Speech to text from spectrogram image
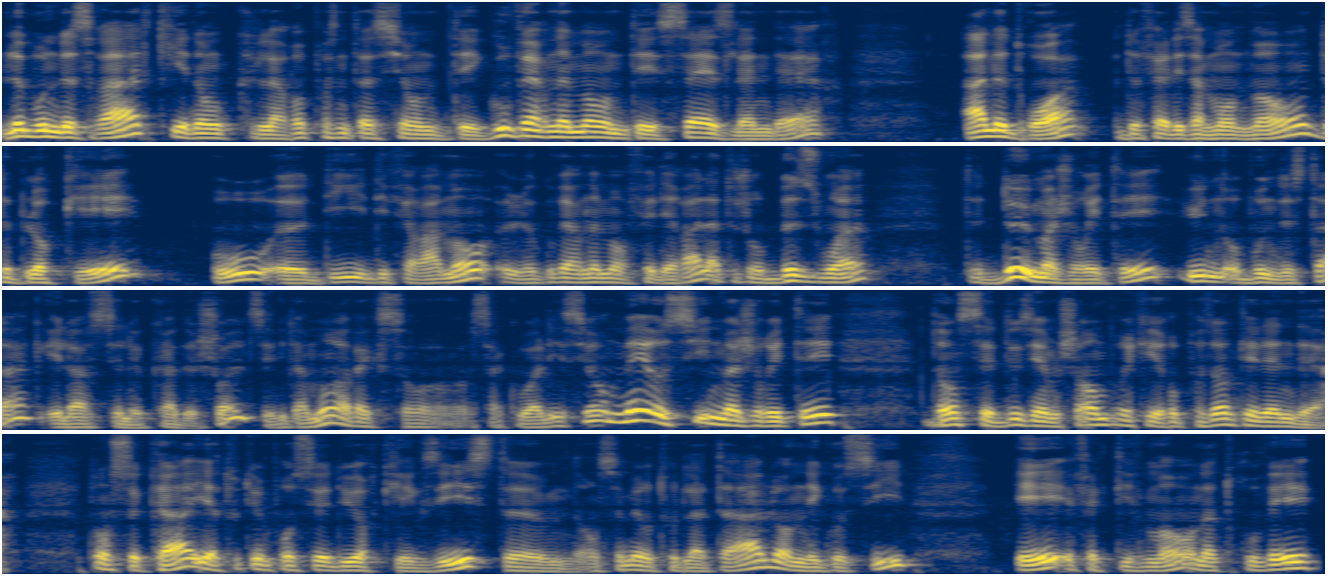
le Bundesrat, qui est donc la représentation des gouvernements des 16 Länder, a le droit de faire des amendements, de bloquer, ou, euh, dit différemment, le gouvernement fédéral a toujours besoin de deux majorités, une au Bundestag, et là c'est le cas de Scholz évidemment avec sa coalition, mais aussi une majorité dans cette deuxième chambre qui représente les Länder. Dans ce cas, il y a toute une procédure qui existe, euh, on se met autour de la table, on négocie, et effectivement on a trouvé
